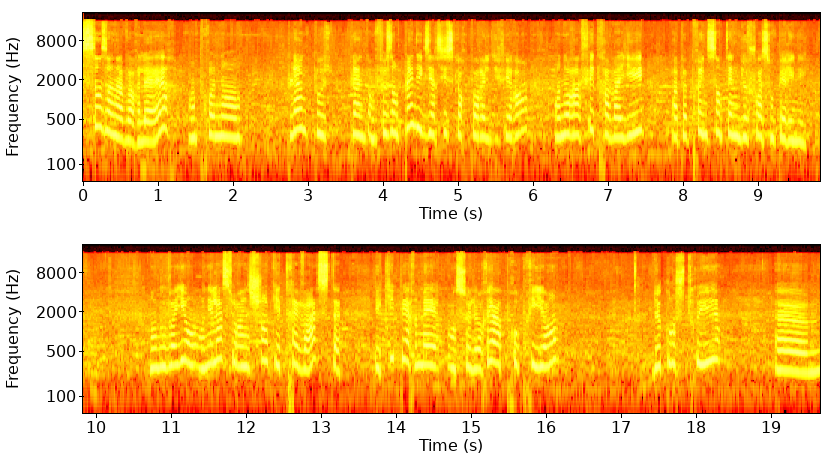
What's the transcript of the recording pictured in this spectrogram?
sans en avoir l'air, en faisant plein d'exercices corporels différents, on aura fait travailler à peu près une centaine de fois son périnée. Donc vous voyez, on, est là sur un champ qui est très vaste et qui permet, en se le réappropriant, de construire, euh,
